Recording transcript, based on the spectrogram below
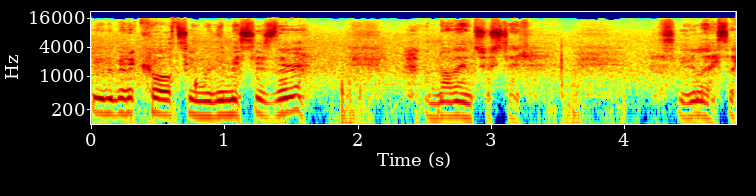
Doing a bit of courting with your missus there. I'm not interested. See you later.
